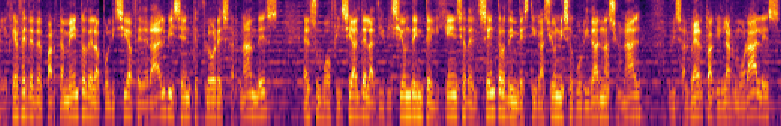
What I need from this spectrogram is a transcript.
el jefe de departamento de la Policía Federal Vicente Flores Hernández, el suboficial de la División de Inteligencia del Centro de Investigación y Seguridad Nacional, Luis Alberto Aguilar Morales,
